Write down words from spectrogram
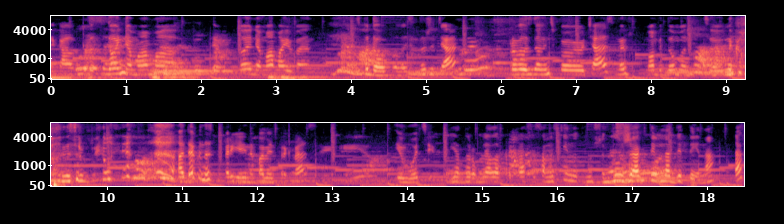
така д- доня мама, е, доня мама івент. Сподобалось. Дуже дякую. Провели з донечкою час. Ми, мабуть, вдома це ніколи не зробили. А так у нас тепер є і на пам'ять прикраси емоції. Я доробляла прикраси самостійно, тому що дуже активна дитина. Так?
